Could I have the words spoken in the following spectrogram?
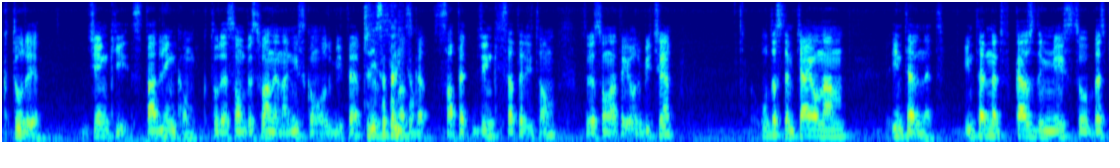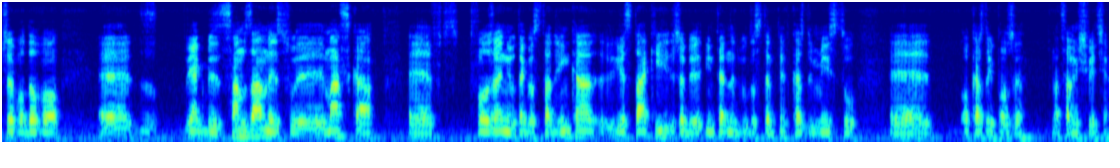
który dzięki Starlinkom, które są wysłane na niską orbitę, Czyli satelitom. Sate, dzięki satelitom, które są na tej orbicie, udostępniają nam internet. Internet w każdym miejscu bezprzewodowo, e, jakby sam zamysł e, Maska e, w tworzeniu tego Starlinka e, jest taki, żeby internet był dostępny w każdym miejscu e, o każdej porze na całym świecie.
